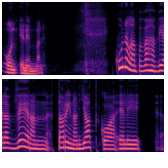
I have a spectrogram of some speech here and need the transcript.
on enemmän. Kuunnellaanpa vähän vielä Veeran tarinan jatkoa, eli äh,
